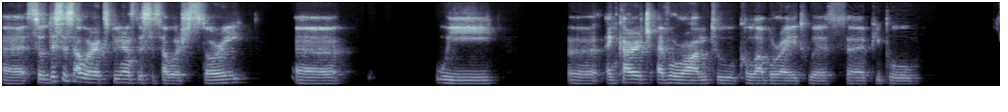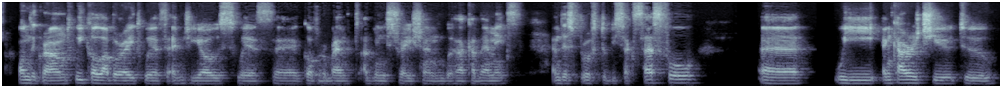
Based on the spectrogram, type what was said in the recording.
Uh, so this is our experience, this is our story. Uh, we uh, encourage everyone to collaborate with people on the ground. We collaborate with NGOs, with government administration, with academics, and this proved to be successful. we encourage you to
